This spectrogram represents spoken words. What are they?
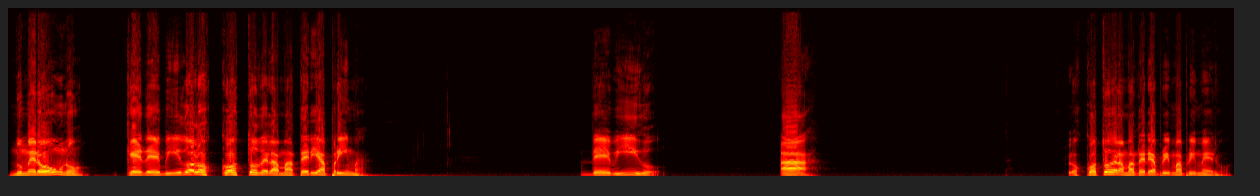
Número uno, que debido a los costos de la materia prima, debido a los costos de la materia prima primero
